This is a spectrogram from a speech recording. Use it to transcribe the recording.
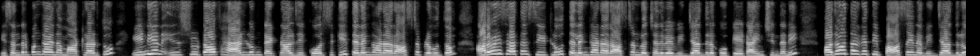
ఈ సందర్భంగా ఆయన మాట్లాడుతూ Indian Institute of Handloom Technology కోర్సుకి తెలంగాణ రాష్ట్ర ప్రభుత్వం అరవై శాతం సీట్లు తెలంగాణ రాష్ట్రంలో చదివే విద్యార్థులకు కేటాయించిందని పదవ తరగతి పాస్ అయిన విద్యార్థులు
